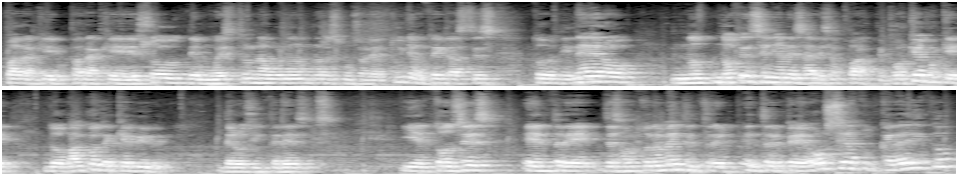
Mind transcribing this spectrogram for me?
para que, para que eso demuestre una buena una responsabilidad tuya, no te gastes todo el dinero, no, no te enseñan esa, esa parte. ¿Por qué? Porque los bancos de qué viven? De los intereses. Y entonces, entre, desafortunadamente, entre, entre peor sea tu crédito,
